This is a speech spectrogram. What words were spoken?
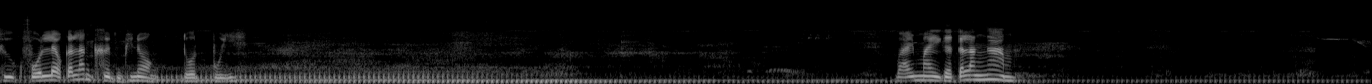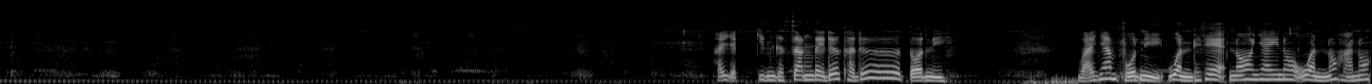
ถือฝนแล้วก็ลังขึ้นพี่น้องโดดปุ๋ยใบไม้ก็กำลังงามใครอยากกินก็สั่งได้เด้อค่ะเด้อตอนนี้หวายย่ำฝนนี่อ้วนแท้ๆเนอใหญ่เนออ้วนเนาะค่ะเนาะ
